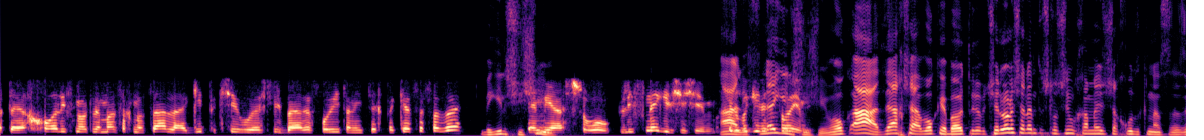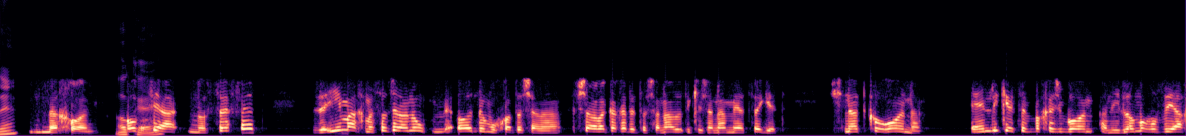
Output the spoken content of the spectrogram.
אתה יכול לפנות למס הכנסה, להגיד, תקשיבו, יש לי בעיה רפואית, אני צריך את הכסף הזה. בגיל 60. הם יאשרו, לפני גיל 60. אה, לפני גיל 20. 60. אוק- אה, זה עכשיו, אוקיי, בעיות, שלא לשלם את ה-35% קנס הזה. נכון. אוקיי. אופציה נוספת זה אם ההכנסות שלנו מאוד נמוכות השנה, אפשר לקחת את השנה הזאת כשנה מייצגת. שנת קורונה, אין לי כסף בחשבון, אני לא מרוויח,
